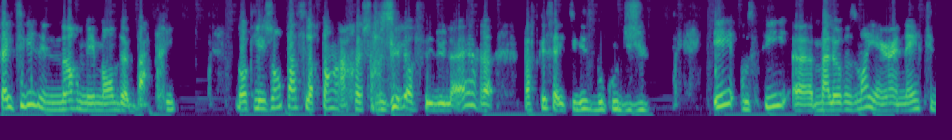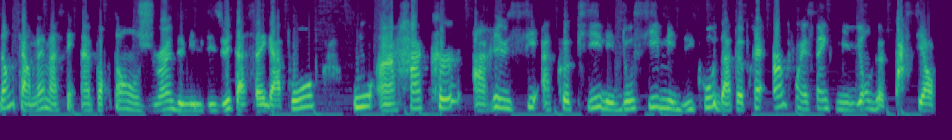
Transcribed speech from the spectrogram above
ça utilise énormément de batterie. Donc, les gens passent leur temps à recharger leur cellulaire parce que ça utilise beaucoup de jus. Et aussi, euh, malheureusement, il y a eu un incident quand même assez important en juin 2018 à Singapour où un hacker a réussi à copier les dossiers médicaux d'à peu près 1,5 million de patients.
